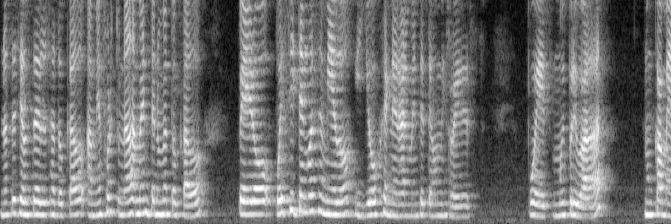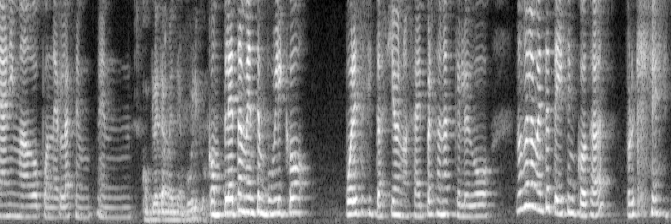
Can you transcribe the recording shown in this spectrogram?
no sé si a ustedes les ha tocado, a mí afortunadamente no me ha tocado, pero pues sí tengo ese miedo y yo generalmente tengo mis redes pues muy privadas. Nunca me he animado a ponerlas en, Completamente en público. Completamente en público por esa situación. O sea, hay personas que luego no solamente te dicen cosas, porque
